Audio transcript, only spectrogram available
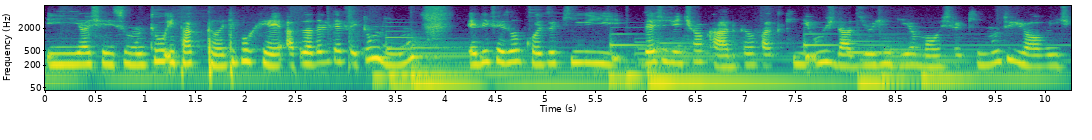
E eu achei isso muito impactante, porque apesar dele ter feito o mínimo, ele fez uma coisa que deixa a gente chocado pelo fato que os dados de hoje em dia mostram que muitos jovens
